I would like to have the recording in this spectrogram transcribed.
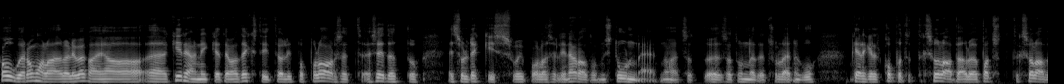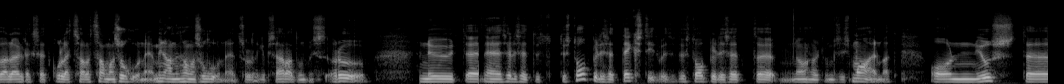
Kaugveer omal ajal oli väga hea äh, kirjanik ja tema tekstid olid populaarsed seetõttu, et sul tekkis võib-olla selline äratundmistunne, et noh, et sa, sa tunned, et sulle nagu kergelt koputatakse õla peale või patsutatakse õla peale, öeldakse, et kuule, et sa oled samasugune ja mina olen samasugune, et sul tekib see äratundmisrõõm nüüd eh, sellised düstoopilised tekstid või düstoopilised eh, noh, ütleme siis maailmad on just eh,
